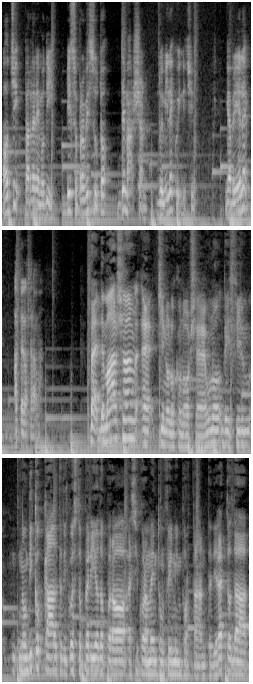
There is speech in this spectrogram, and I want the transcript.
Oggi parleremo di Il sopravvissuto The Martian 2015. Gabriele, a te la trama. Beh, The Martian è, chi non lo conosce, è uno dei film, non dico cult di questo periodo, però è sicuramente un film importante. Diretto da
